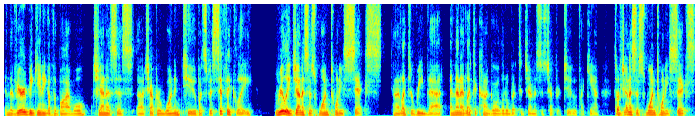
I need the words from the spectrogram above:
in the very beginning of the Bible, Genesis uh, chapter 1 and 2, but specifically really Genesis 126, and I'd like to read that. And then I'd like to kind of go a little bit to Genesis chapter 2, if I can. So Perfect. Genesis 126,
